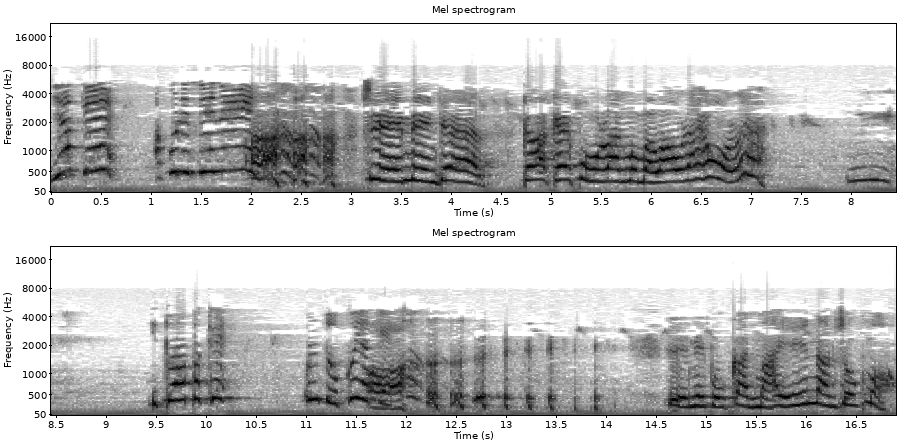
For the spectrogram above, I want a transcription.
Ya, Kek. Aku di sini. sini, Ger. Kakek pulang membawa oleh-oleh. Hmm. Itu apa, Kek? Untukku ya, Kek? Oh. Ini bukan mainan, Sukmo.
